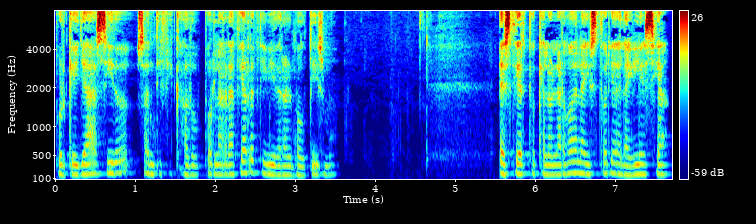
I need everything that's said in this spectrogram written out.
porque ya ha sido santificado por la gracia recibida en el bautismo. Es cierto que a lo largo de la historia de la Iglesia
